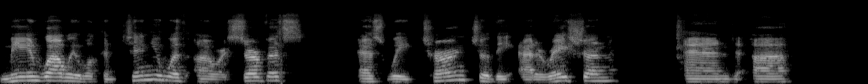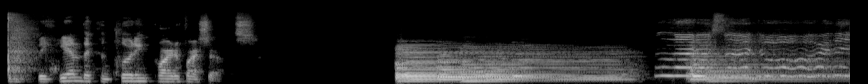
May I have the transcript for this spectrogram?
Meanwhile, we will continue with our service as we turn to the adoration and uh, begin the concluding part of our service. Let us adore the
